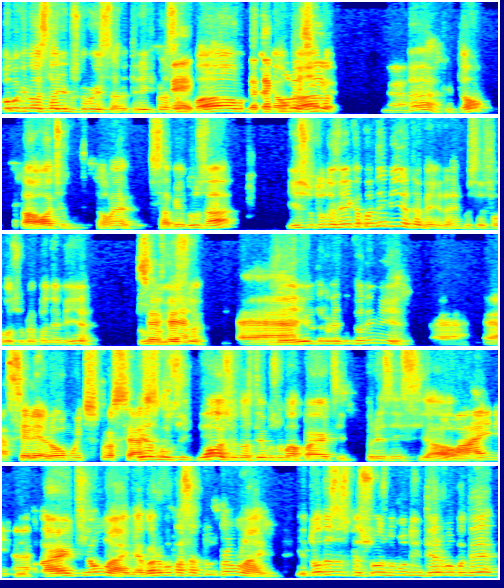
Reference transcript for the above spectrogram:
como que nós estaríamos conversando? Eu teria que ir para São é, Paulo. Da tecnologia. É. Ah, então, tá ótimo. Então, é sabendo usar. Isso tudo veio com a pandemia também, né? Você falou sobre a pandemia. Tudo isso veio através da pandemia. É, é, acelerou muitos processos. Mesmo o simpósio, nós temos uma parte presencial, online, uma é. parte online. Agora eu vou passar tudo para online. E todas as pessoas do mundo inteiro vão poder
